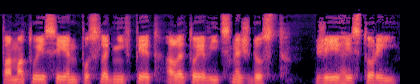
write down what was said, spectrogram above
Pamatuji si jen posledních pět, ale to je víc než dost. Žiji historií.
